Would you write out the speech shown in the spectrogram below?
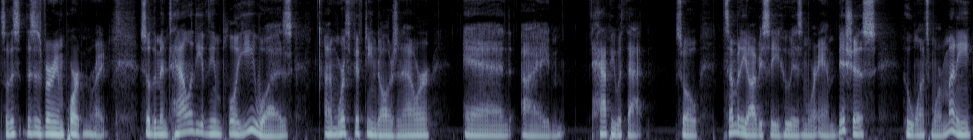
So this this is very important right? So the mentality of the employee was i'm worth $15 an hour and i'm happy with that. So somebody obviously who is more ambitious, who wants more money,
